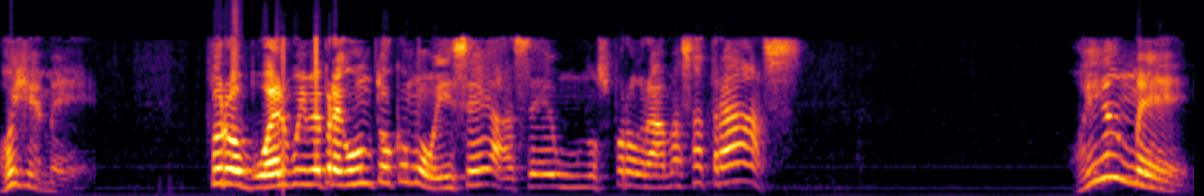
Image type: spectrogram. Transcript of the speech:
Óyeme, pero vuelvo y me pregunto como hice hace unos programas atrás. Óiganme,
